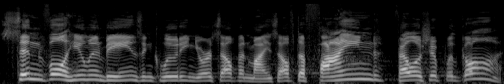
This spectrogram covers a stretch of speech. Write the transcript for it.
sinful human beings, including yourself and myself, to find fellowship with God.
